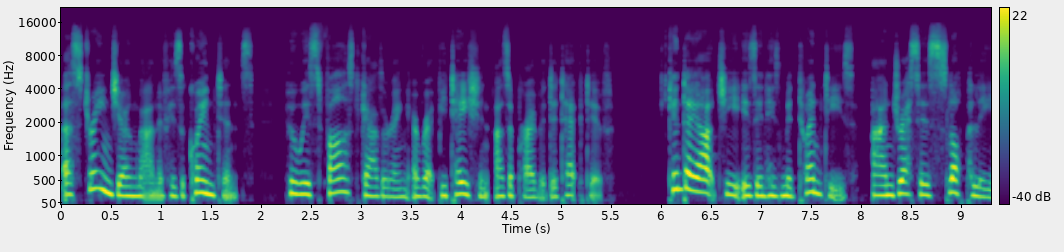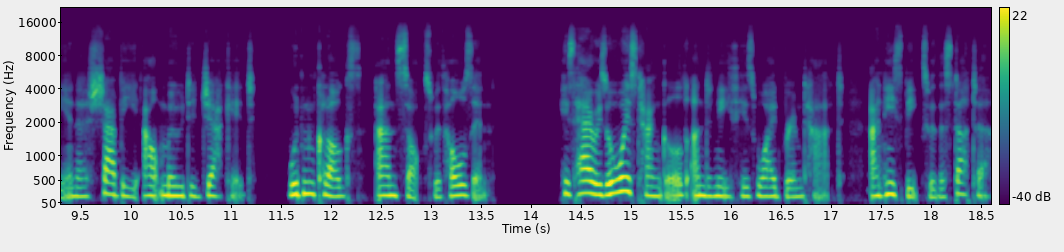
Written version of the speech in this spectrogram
a strange young man of his acquaintance who is fast gathering a reputation as a private detective. Kindaichi is in his mid twenties and dresses sloppily in a shabby, outmoded jacket, wooden clogs, and socks with holes in. His hair is always tangled underneath his wide brimmed hat, and he speaks with a stutter.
